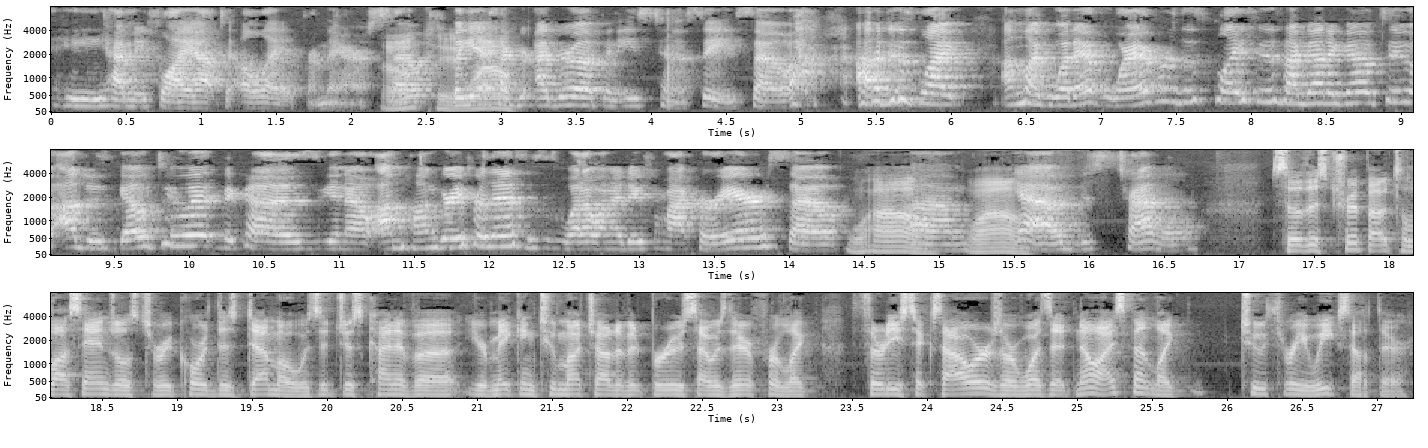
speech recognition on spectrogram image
he had me fly out to LA from there. So, okay, but yes, wow. I, I grew up in East Tennessee, so I just like I'm like whatever wherever this place is I gotta go to, I'll just go to it because you know I'm hungry for this. This is what I want to do for my career. So wow, um, wow, yeah, I would just travel. So this trip out to Los Angeles to record this demo was it just kind of a you're making too much out of it, Bruce? I was there for like 36 hours, or was it? No, I spent like two three weeks out there.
